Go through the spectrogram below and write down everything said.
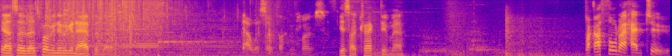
Yeah, so that's probably never gonna happen though. That was so fucking close. Yes, I tracked him, man. Like I thought I had two,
